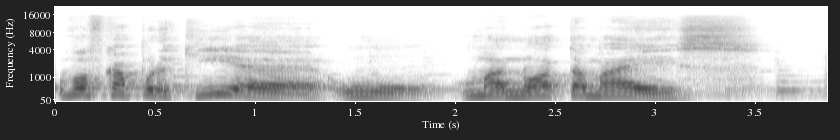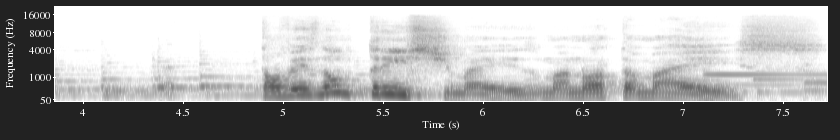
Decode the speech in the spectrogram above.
Eu vou ficar por aqui. É um, uma nota mais. Talvez não triste, mas uma nota mais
